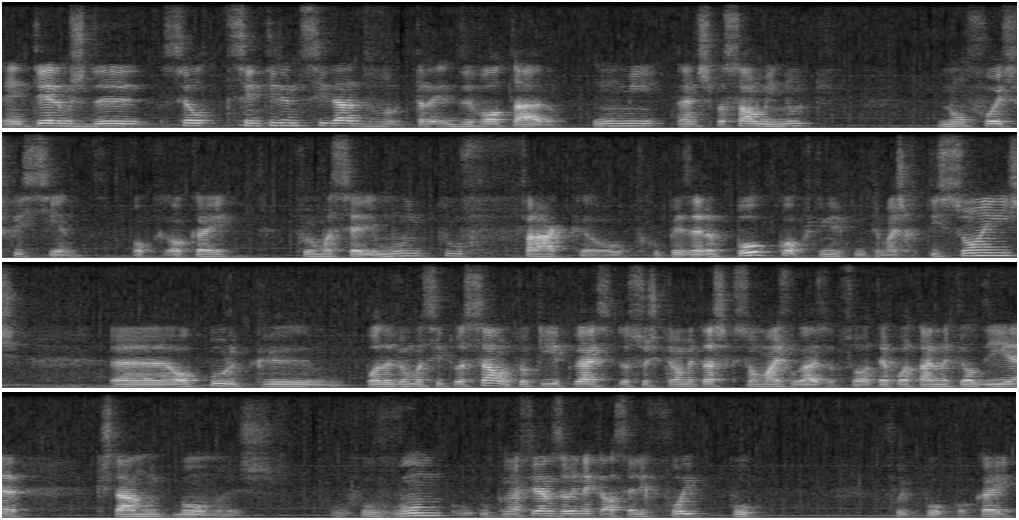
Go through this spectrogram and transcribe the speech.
em termos de se ele sentir a necessidade de, de voltar um, antes de passar um minuto não foi suficiente ok foi uma série muito fraca ou porque o peso era pouco ou porque tinha que ter mais repetições uh, ou porque pode haver uma situação estou aqui a pegar em situações que realmente acho que são mais legais a pessoa até pode estar naquele dia que está muito bom mas o, o volume o que nós tivemos ali naquela série foi pouco foi pouco ok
